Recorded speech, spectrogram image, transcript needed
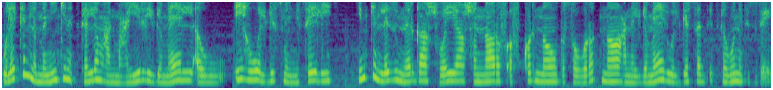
ولكن لما نيجي نتكلم عن معايير الجمال أو إيه هو الجسم المثالي يمكن لازم نرجع شوية عشان نعرف أفكارنا وتصوراتنا عن الجمال والجسد اتكونت إزاي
